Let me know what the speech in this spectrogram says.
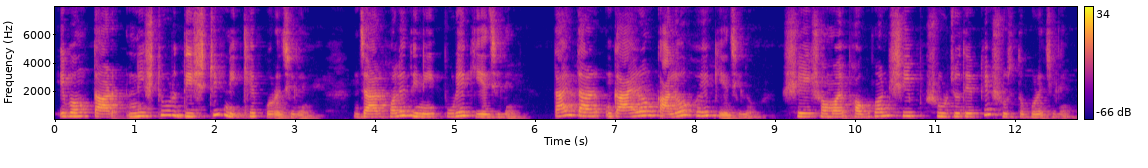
এবং তার নিষ্ঠুর দৃষ্টি নিক্ষেপ করেছিলেন, যার ফলে তিনি পুড়ে গিয়েছিলেন। তাই তার গায়ের রং কালো হয়ে গিয়েছিল। সেই সময় ভগবান শিব সূর্যদেবকে সুস্থ করেছিলেন।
